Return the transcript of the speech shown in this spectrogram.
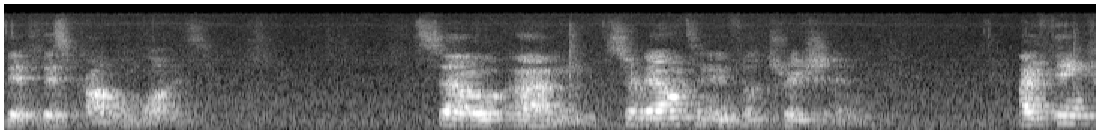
th this problem was. So um, surveillance and infiltration. I think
